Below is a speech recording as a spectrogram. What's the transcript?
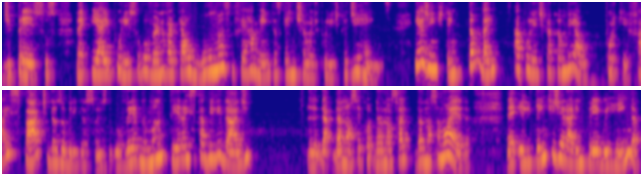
de preços, né, e aí por isso o governo vai ter algumas ferramentas que a gente chama de política de rendas. E a gente tem também a política cambial, porque faz parte das obrigações do governo manter a estabilidade da, da, nossa, da, nossa, da nossa moeda. Né? Ele tem que gerar emprego e renda,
